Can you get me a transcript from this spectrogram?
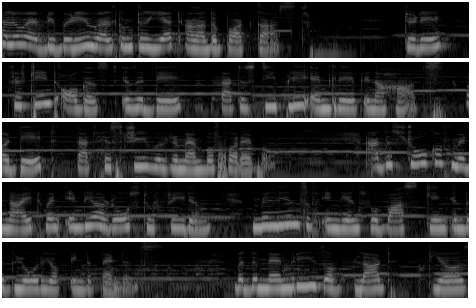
Hello, everybody. Welcome to yet another podcast. Today, 15th August, is a day that is deeply engraved in our hearts, a date that history will remember forever. At the stroke of midnight, when India rose to freedom, millions of Indians were basking in the glory of independence. But the memories of blood, tears,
